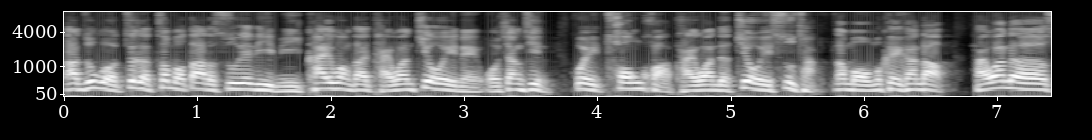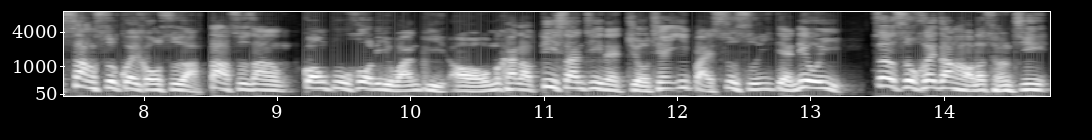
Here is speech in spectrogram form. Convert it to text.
那如果这个这么大的失业率，你开放在台湾就业呢？我相信会冲垮台湾的就业市场。那么我们可以看到，台湾的上市贵公司啊，大致上公布获利完毕哦。我们看到第三季呢，九千一百四十一点六亿，这是非常好的成绩。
